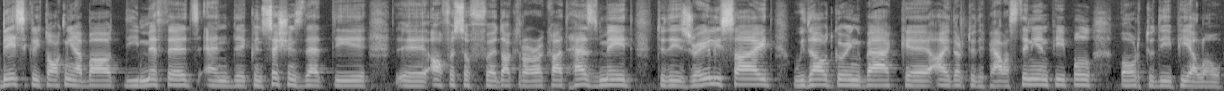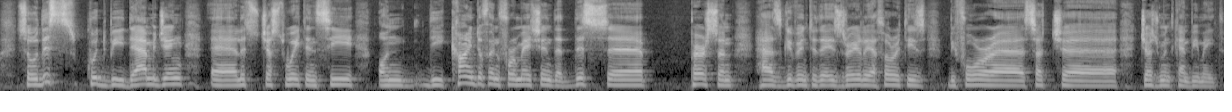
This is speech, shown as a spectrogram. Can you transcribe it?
basically talking about the methods and the concessions that the uh, office of uh, Dr. Erekat has made to the Israeli side without going back uh, either to the Palestinian people or to the PLO. So this could be damaging. Uh, let's just wait and see on the kind of information that this uh, person has given to the Israeli authorities before uh, such judgment can be made.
